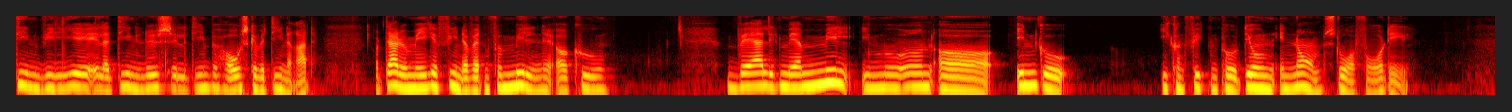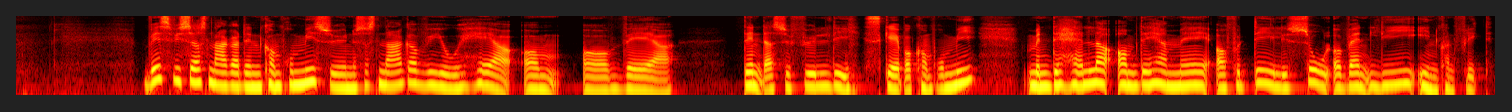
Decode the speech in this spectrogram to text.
din vilje, eller din lyst, eller din behov skal være din ret. Og der er det jo mega fint at være den formidlende og kunne være lidt mere mild i måden at indgå i konflikten på. Det er jo en enorm stor fordel. Hvis vi så snakker den kompromissøgende, så snakker vi jo her om at være den, der selvfølgelig skaber kompromis, men det handler om det her med at fordele sol og vand lige i en konflikt.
